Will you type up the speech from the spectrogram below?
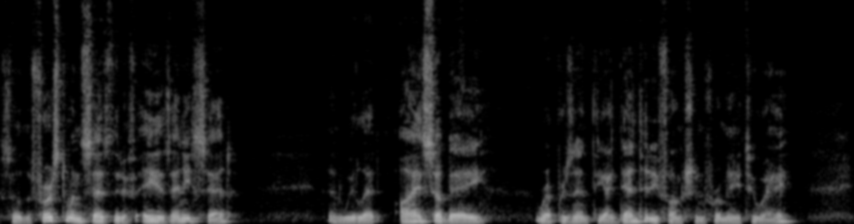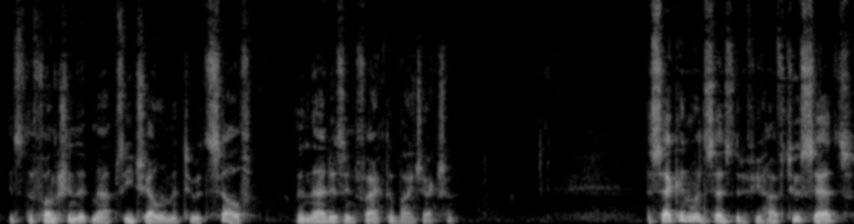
So the first one says that if A is any set, and we let I sub A represent the identity function from A to A, it's the function that maps each element to itself, then that is in fact a bijection. The second one says that if you have two sets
